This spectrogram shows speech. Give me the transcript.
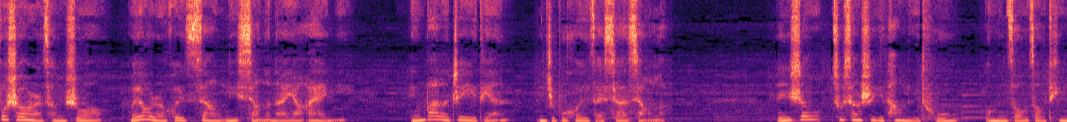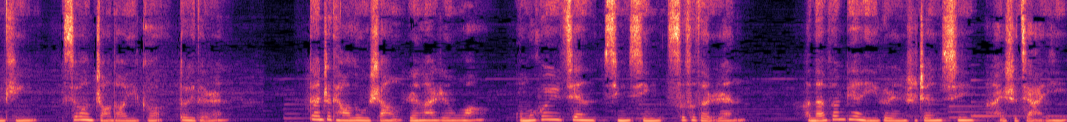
傅首尔曾说：“没有人会像你想的那样爱你。”明白了这一点，你就不会再瞎想了。人生就像是一趟旅途，我们走走停停，希望找到一个对的人。但这条路上人来人往，我们会遇见形形色色的人，很难分辨一个人是真心还是假意。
